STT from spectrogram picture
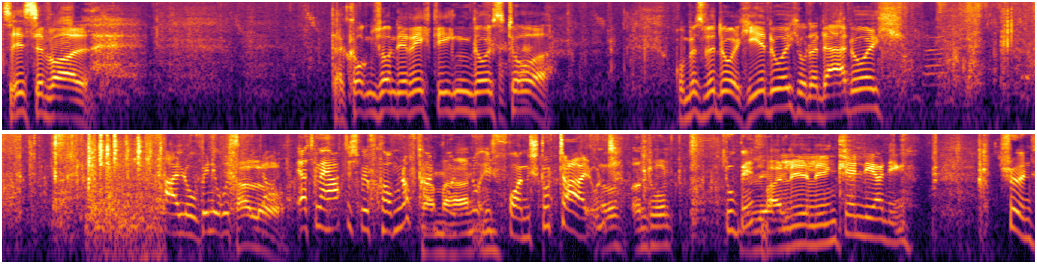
Siehst du wohl, da gucken schon die Richtigen durchs Tor. Wo müssen wir durch? Hier durch oder da durch? Hallo, bin ich Rosita. Hallo. Erstmal herzlich willkommen auf. Trampolino. Ich freue mich total. Und Anton, du bist Mein Lehrling. der Lehrling. Schön.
